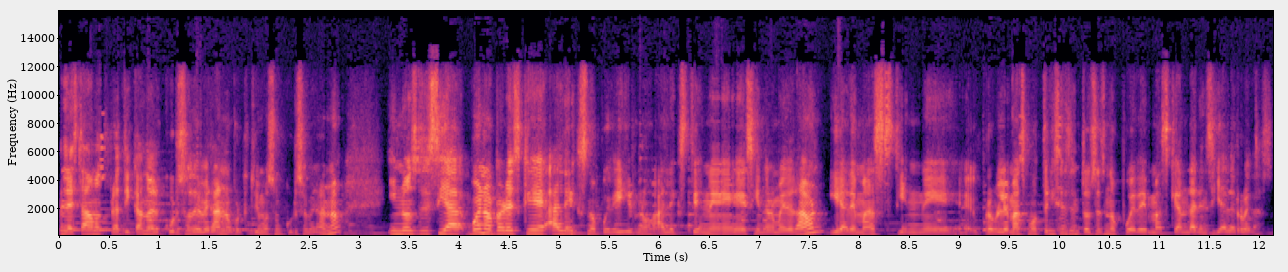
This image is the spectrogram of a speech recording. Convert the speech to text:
le estábamos platicando el curso de verano, porque tuvimos un curso de verano, y nos decía, bueno, pero es que Alex no puede ir, ¿no? Alex tiene síndrome de Down y además tiene problemas motrices, entonces no puede más que andar en silla de ruedas.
